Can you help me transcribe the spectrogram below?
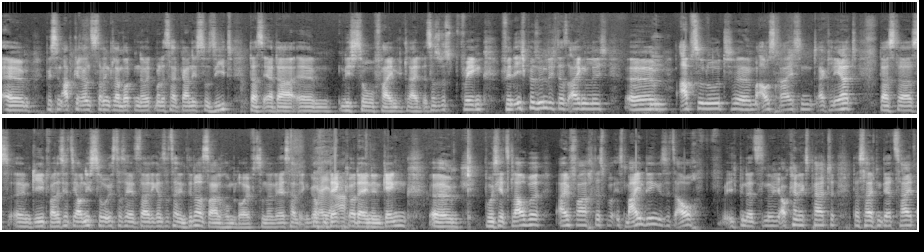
ähm, bisschen abgeranzteren Klamotten, damit man das halt gar nicht so sieht, dass er da ähm, nicht so fein gekleidet ist. Also deswegen finde ich persönlich das eigentlich ähm, mhm. absolut ähm, ausreichend erklärt, dass das ähm, geht, weil es jetzt ja auch nicht so ist, dass er jetzt da die ganze Zeit im Dinnersaal rumläuft, sondern er ist halt irgendwie ja, auf dem ja. Deck oder in den Gängen, ähm, wo ich jetzt glaube, einfach, das ist mein Ding, ist jetzt auch ich bin jetzt natürlich auch kein Experte, dass halt in der Zeit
